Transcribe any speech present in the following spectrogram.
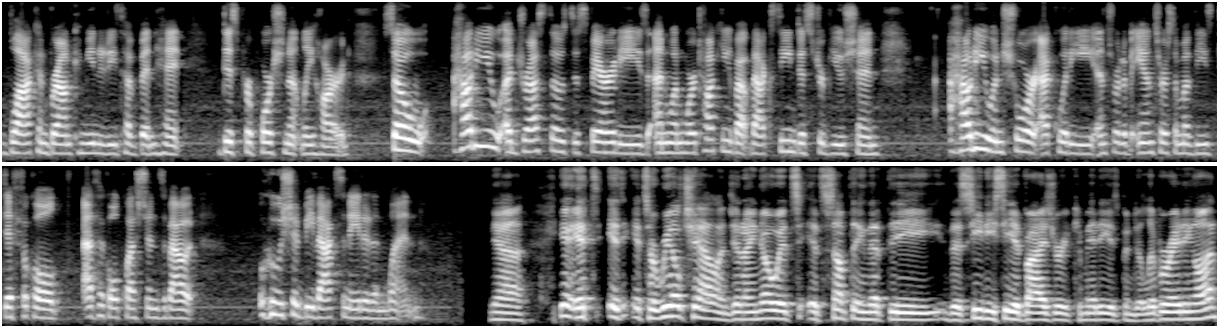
Black and Brown communities have been hit disproportionately hard. So, how do you address those disparities? And when we're talking about vaccine distribution, how do you ensure equity and sort of answer some of these difficult ethical questions about who should be vaccinated and when? Yeah, yeah, it's it, it's a real challenge, and I know it's it's something that the the CDC advisory committee has been deliberating on.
